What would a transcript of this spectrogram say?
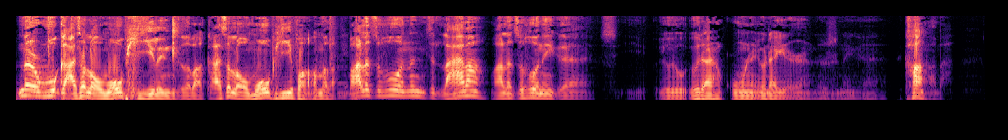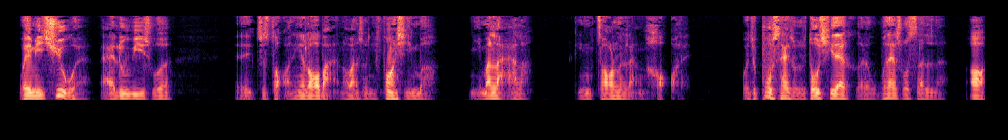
那屋赶上老毛坯了，你知道吧？赶上老毛坯房子了。完了之后，那你来吧。完了之后，那个有有有点姑娘，有点人，就是那个看看吧。我也没去过。哎，卢比说，呃，就找人家老板。老板说：“你放心吧，你们来了，给你招了两个好的。”我就不猜出去，都期待喝的，我不太说深了啊。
